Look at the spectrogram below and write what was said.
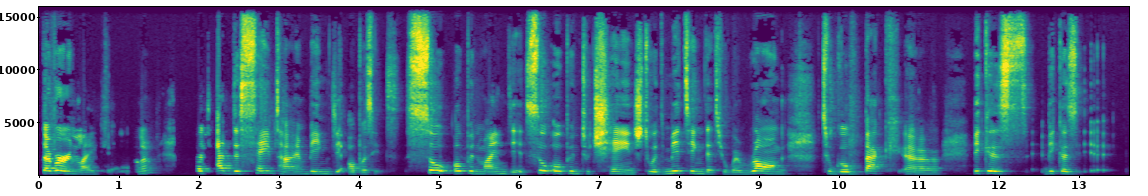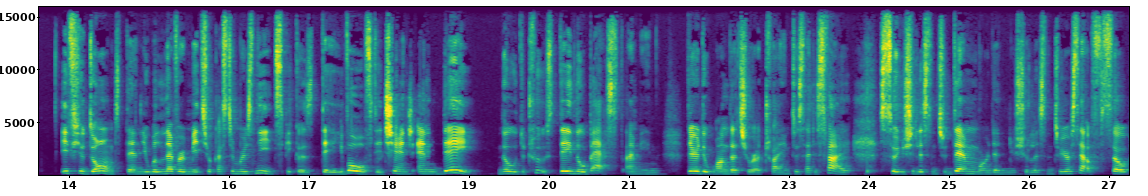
stubborn like you know but at the same time being the opposite. So open-minded so open to change to admitting that you were wrong to go back uh, because because if you don't then you will never meet your customers needs because they evolve they change and they know the truth. They know best. I mean they're the one that you are trying to satisfy. So you should listen to them more than you should listen to yourself. So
